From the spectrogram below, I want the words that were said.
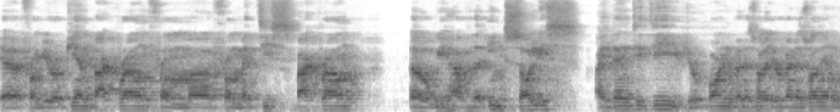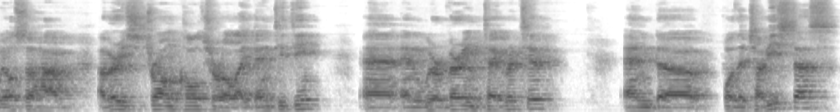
uh, from European background, from uh, from Metis background. Uh, we have the insolis identity. If you're born in Venezuela, you're Venezuelan. We also have a very strong cultural identity, uh, and we're very integrative. And uh, for the Chavistas,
